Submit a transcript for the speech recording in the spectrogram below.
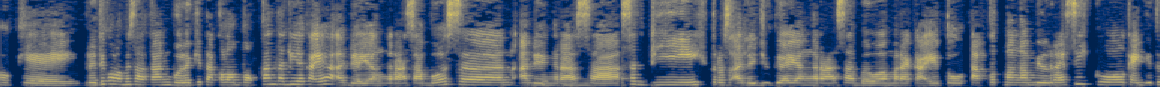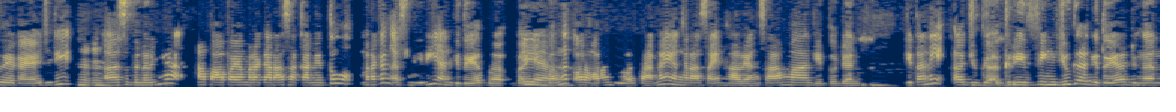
Oke, okay. berarti kalau misalkan boleh kita kelompokkan tadi ya kak ya, ada yang ngerasa bosen, ada yang ngerasa sedih, terus ada juga yang ngerasa bahwa mereka itu takut mengambil resiko, kayak gitu ya kak ya. Jadi mm-hmm. uh, sebenarnya apa-apa yang mereka rasakan itu mereka nggak sendirian gitu ya, banyak yeah. banget orang-orang di luar sana yang ngerasain hal yang sama gitu. Dan mm-hmm. kita nih uh, juga grieving juga gitu ya dengan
